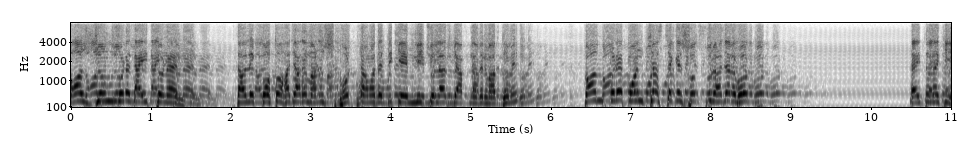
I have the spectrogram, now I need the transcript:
দশ জন করে দায়িত্ব নেন। তাহলে কত হাজার মানুষ ভোটটা আমাদের দিকে এমনি চলে আসবে আপনাদের মাধ্যমে? কম করে পঞ্চাশ থেকে সত্তর হাজার ভোট। তাই তো নাকি?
